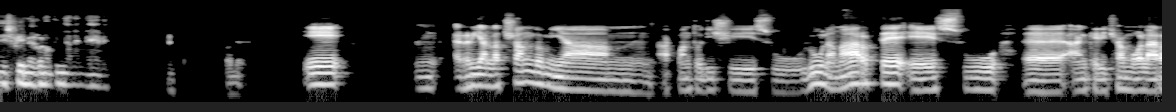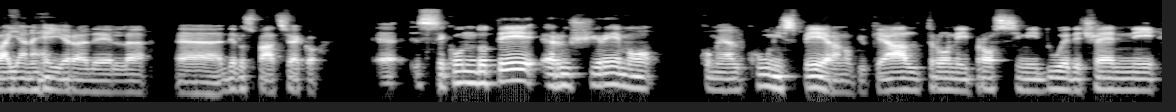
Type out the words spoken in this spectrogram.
esprimere un'opinione in merito. E riallacciandomi a, a, quanto dici su Luna, Marte e su eh, anche diciamo la Ryanair del, eh, dello spazio. Ecco, eh, secondo te riusciremo, come alcuni sperano più che altro, nei prossimi due decenni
